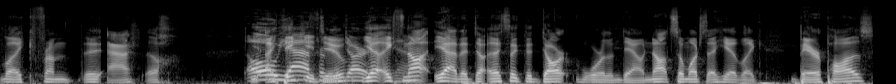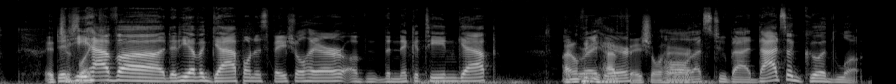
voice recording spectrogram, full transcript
like from the ash. Ugh. Oh, I think yeah, you from the do. Yeah, it's Yeah. not. Yeah, the it's like the dart wore them down. Not so much that he had like bare paws. It's Did he like, have uh did he have a gap on his facial hair of the nicotine gap? I don't think he had facial hair. Oh, that's too bad. That's a good look.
